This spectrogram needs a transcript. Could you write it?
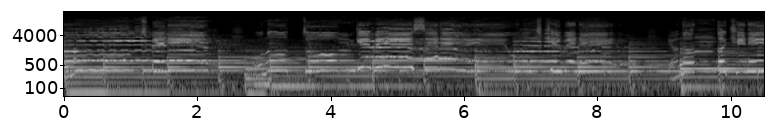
Unut beni Unuttum gibi seni. Unut ki beni Yanındakini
